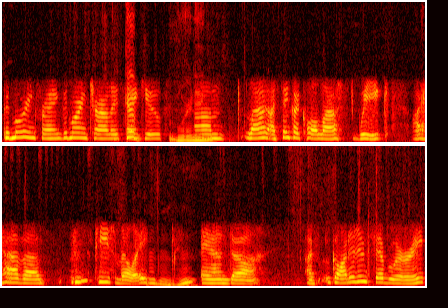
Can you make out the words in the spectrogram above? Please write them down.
Good morning, Frank. Good morning, Charlie. Thank you. Good morning. Um, la- I think I called last week. I have a peace lily, Mm-hmm. and uh, I've got it in February,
